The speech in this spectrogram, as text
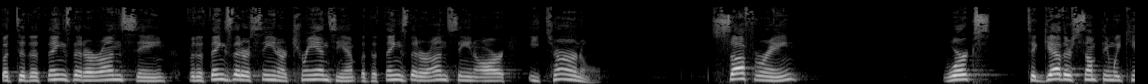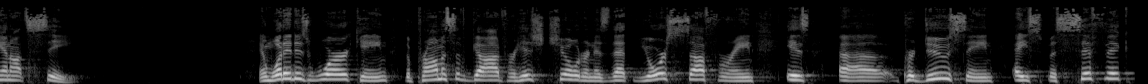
but to the things that are unseen. For the things that are seen are transient, but the things that are unseen are eternal. Suffering works together something we cannot see. And what it is working, the promise of God for His children is that your suffering is uh, producing a specific,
